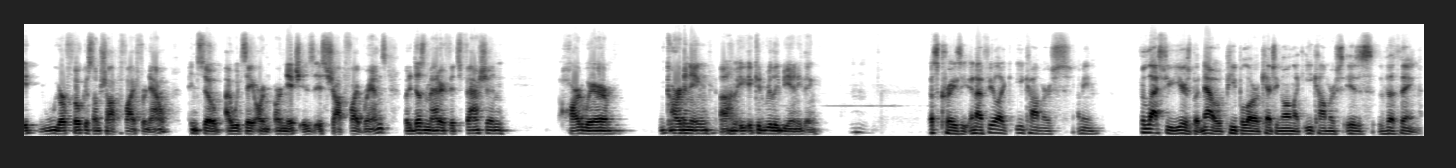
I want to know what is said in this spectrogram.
it, we are focused on shopify for now and so I would say our, our niche is, is Shopify brands, but it doesn't matter if it's fashion, hardware, gardening. Um, it, it, could really be anything. That's crazy. And I feel like e-commerce, I mean, for the last few years, but now people are catching on like e-commerce is the thing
